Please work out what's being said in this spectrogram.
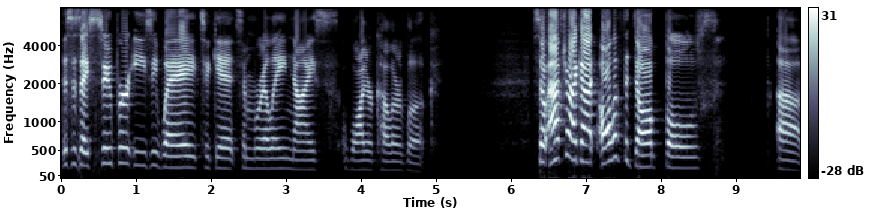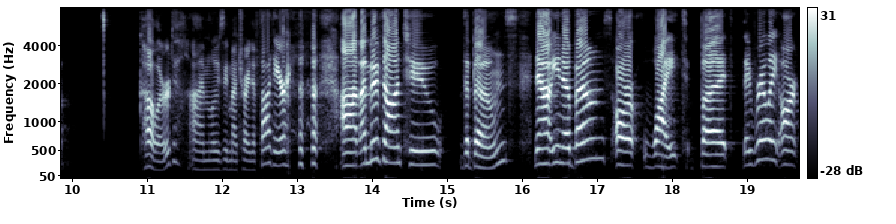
This is a super easy way to get some really nice watercolor look. So after I got all of the dog bowls uh, colored. I'm losing my train of thought here. um, I moved on to the bones. Now, you know, bones are white, but they really aren't,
